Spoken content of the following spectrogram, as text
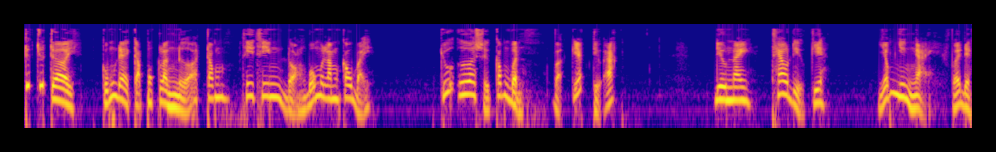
Đức Chúa Trời cũng đề cập một lần nữa trong Thi Thiên đoạn 45 câu 7. Chúa ưa sự công bình và ghét điều ác. Điều này theo điều kia, giống như ngày với đêm.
